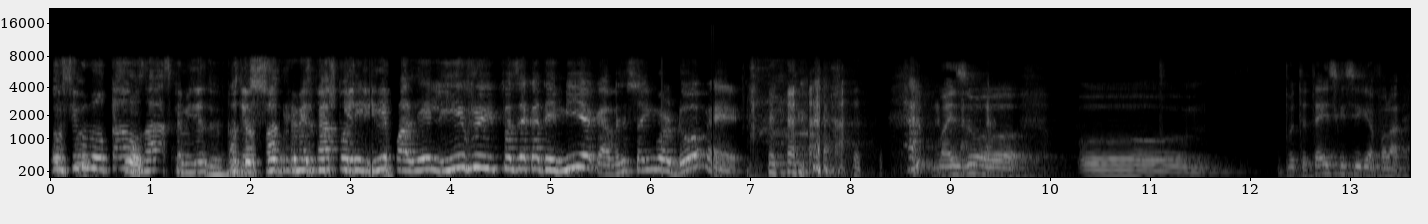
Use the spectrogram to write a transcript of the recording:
consigo voltar a usar as camisetas. Pô, pessoas com aproveitar a pandemia aqui. pra ler livro e fazer academia, cara. Você só engordou, velho. Mas o. O. Puta, até esqueci o que ia falar.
